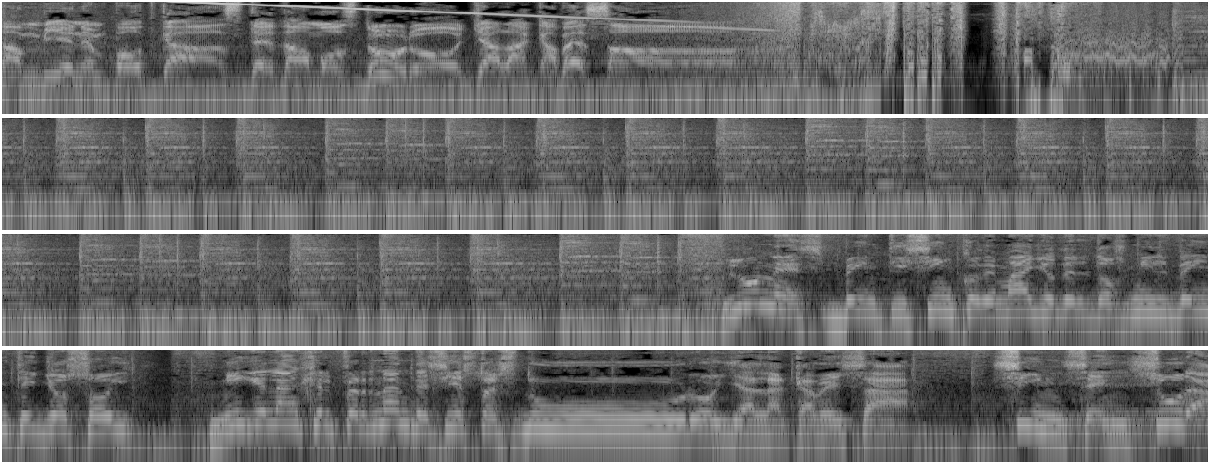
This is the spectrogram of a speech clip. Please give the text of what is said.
También en podcast te damos duro y a la cabeza. Lunes 25 de mayo del 2020 yo soy Miguel Ángel Fernández y esto es duro y a la cabeza sin censura.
